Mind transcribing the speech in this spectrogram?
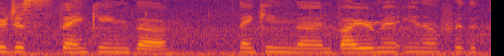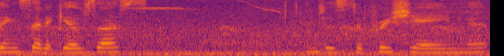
We were just thanking the thanking the environment, you know, for the things that it gives us and just appreciating it.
